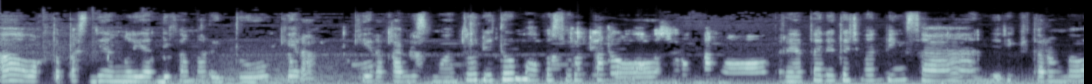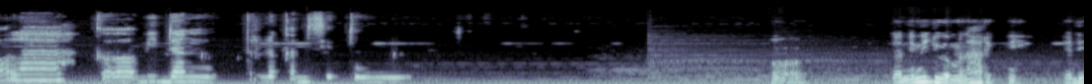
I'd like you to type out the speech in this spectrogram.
ah waktu pas dia ngeliat di kamar itu kira kira kami semua tuh dia tuh mau kesurupan loh ternyata dia tuh cuma pingsan jadi kita orang bawalah ke bidan terdekat di situ Heeh. Dan ini juga menarik nih. Jadi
